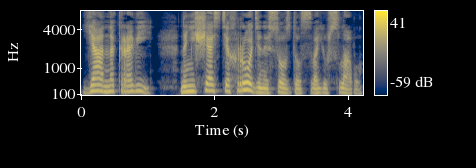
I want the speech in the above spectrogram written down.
Я на крови, на несчастьях Родины создал свою славу.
